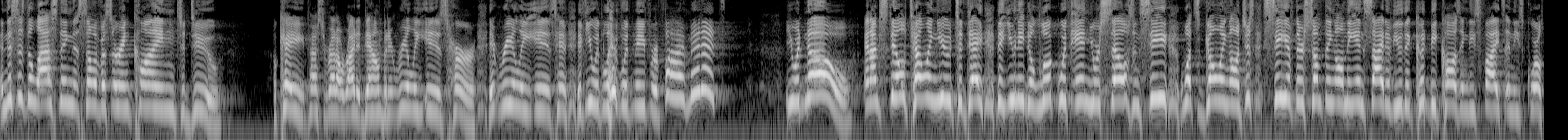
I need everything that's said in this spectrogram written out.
And this is the last thing that some of us are inclined to do. Okay, Pastor Red, I'll write it down, but it really is her. It really is him. If you would live with me for five minutes, you would know. And I'm still telling you today that you need to look within yourselves and see what's going on. Just see if there's something on the inside of you that could be causing these fights and these quarrels.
